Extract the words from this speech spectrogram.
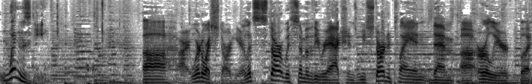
Wednesday. Uh, all right, where do I start here? Let's start with some of the reactions. We started playing them uh, earlier, but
